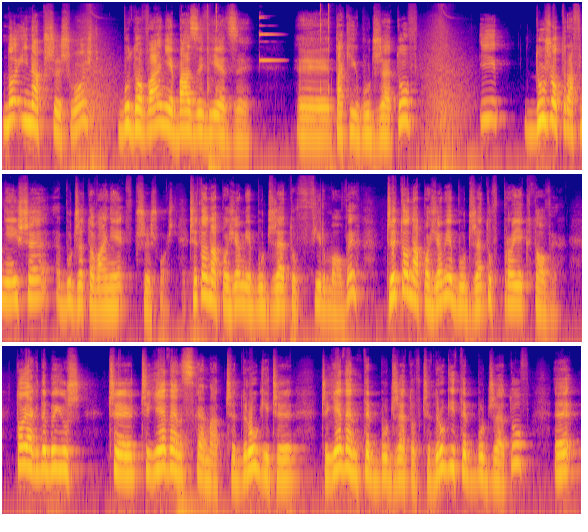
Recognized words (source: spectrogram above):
No i na przyszłość budowanie bazy wiedzy e, takich budżetów i dużo trafniejsze budżetowanie w przyszłość. Czy to na poziomie budżetów firmowych, czy to na poziomie budżetów projektowych. To jak gdyby już czy, czy jeden schemat, czy drugi, czy, czy jeden typ budżetów, czy drugi typ budżetów, y,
